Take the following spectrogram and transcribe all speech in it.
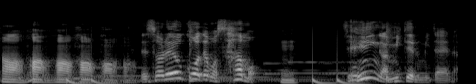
はあはあはあはあはあ。でそれをこうでもさも、うん全員が見てるみたいな。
